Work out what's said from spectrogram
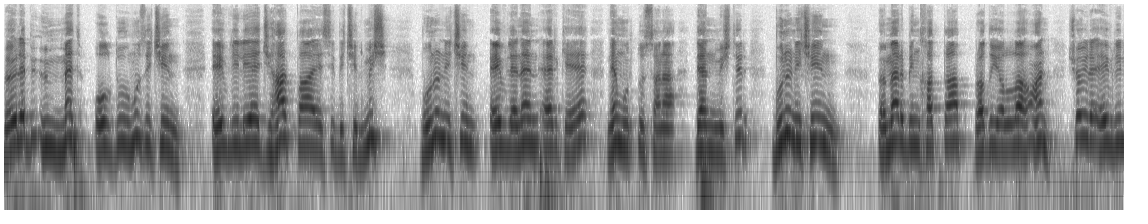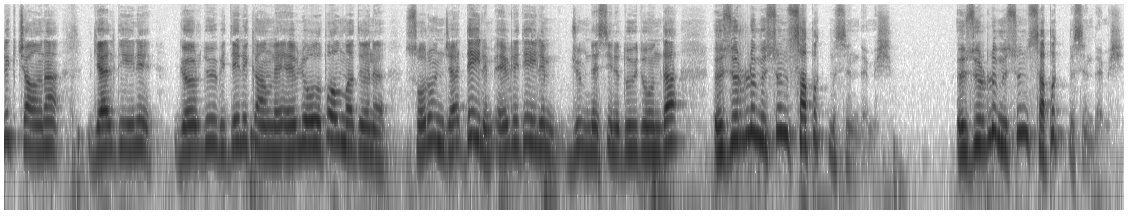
Böyle bir ümmet olduğumuz için evliliğe cihat payesi biçilmiş, bunun için evlenen erkeğe ne mutlu sana denmiştir. Bunun için Ömer bin Hattab radıyallahu an şöyle evlilik çağına geldiğini gördüğü bir delikanlı evli olup olmadığını sorunca değilim evli değilim cümlesini duyduğunda özürlü müsün sapık mısın demiş. Özürlü müsün sapık mısın demiş.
